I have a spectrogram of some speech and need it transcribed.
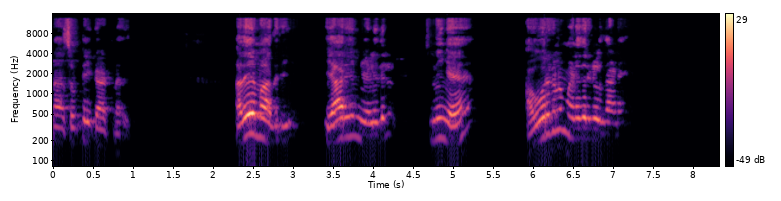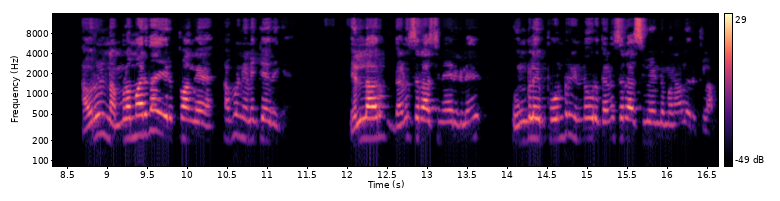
நான் சுட்டி காட்டினது. அதே மாதிரி யாரையும் எளிதில் நீங்க அவர்களும் மனிதர்கள் தானே. அவர்களும் நம்மள மாதிரி தான் இருப்பாங்க அப்படின்னு நினைக்காதீங்க. எல்லாரும் தனுசு ராசி நேயர்களே உங்களை போன்று இன்னொரு தனுசு ராசி வேண்டுமானாலும் இருக்கலாம்.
